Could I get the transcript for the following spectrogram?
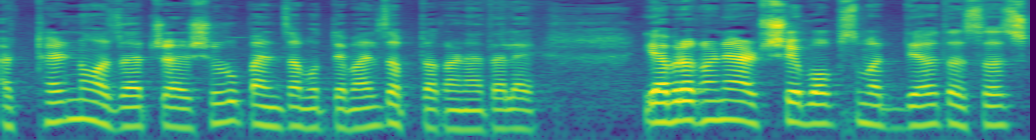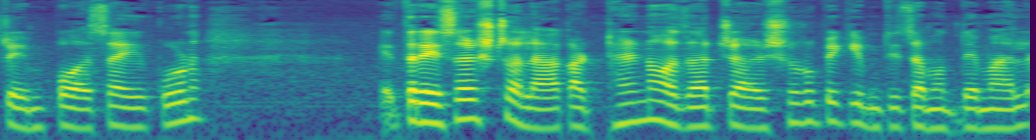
अठ्ठ्याण्णव हजार चारशे रुपयांचा मुद्देमाल जप्त करण्यात आला या प्रकरणी आठशे बॉक्स मद्य तसंच टेम्पो असा एकूण त्रेसष्ट लाख अठ्ठ्याण्णव हजार चारशे रुपये किमतीचा मुद्देमाल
